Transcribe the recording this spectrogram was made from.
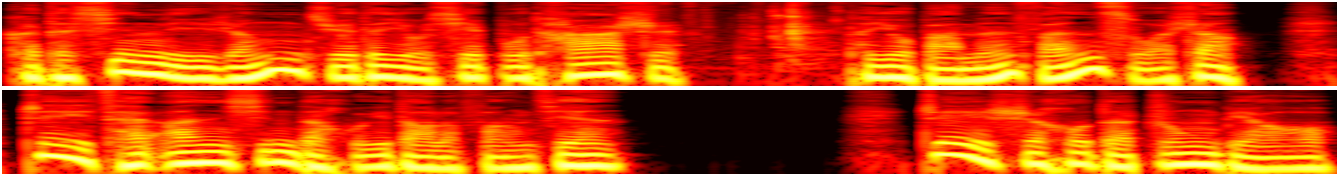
可他心里仍觉得有些不踏实。他又把门反锁上，这才安心的回到了房间。这时候的钟表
